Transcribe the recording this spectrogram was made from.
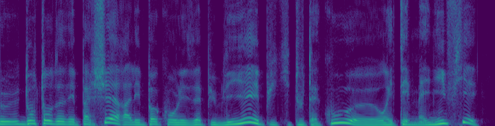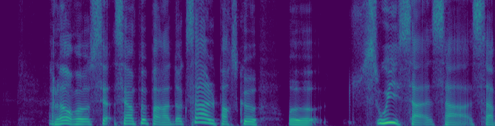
euh, dont on donnait pas cher à l'époque où on les a publiés et puis qui tout à coup ont été magnifiés. Alors c'est un peu paradoxal parce que oui, ça, ça,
